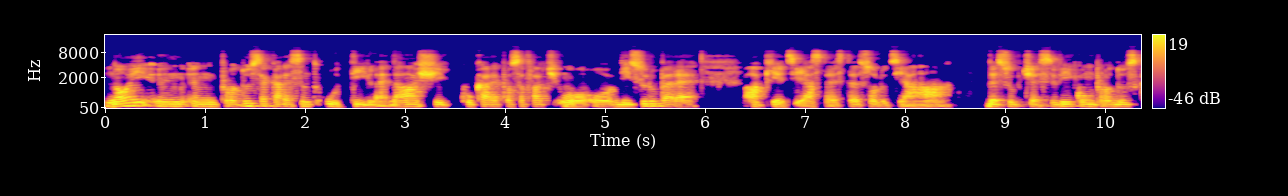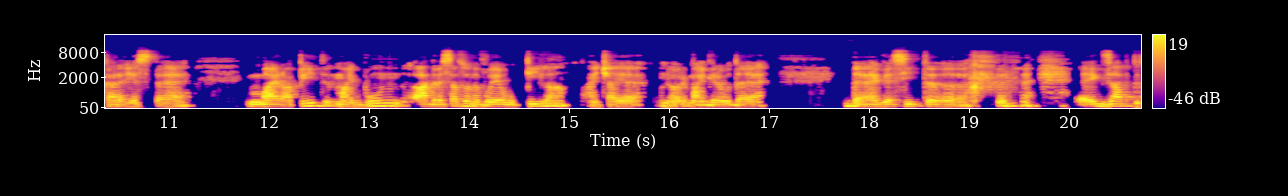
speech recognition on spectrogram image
noi în, în produse care sunt utile, da, și cu care poți să faci o, o disrupere a pieții. Asta este soluția de succes. Vii cu un produs care este mai rapid, mai bun, adresează o nevoie utilă. Aici e uneori mai greu de de găsit uh, exact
